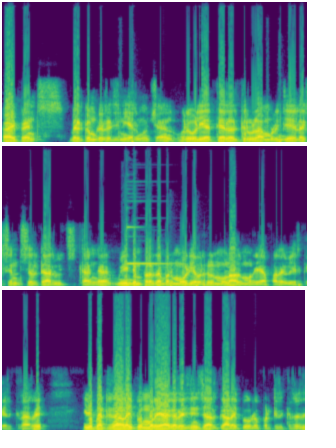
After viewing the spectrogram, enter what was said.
Hi friends welcome to Rajini அறிமுக சேனல் ஒரு வழியாக தேர்தல் திருவிழா முடிஞ்சு எலெக்ஷன் ரிசல்ட் அறிவிச்சிட்டாங்க மீண்டும் பிரதமர் மோடி அவர்கள் மூணாவது முறையாக பதவியேற்க இருக்கிறாரு. இது பற்றின அழைப்பு முறையாக ரஜினி சாருக்கு அழைப்பு விடப்பட்டிருக்கிறது.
